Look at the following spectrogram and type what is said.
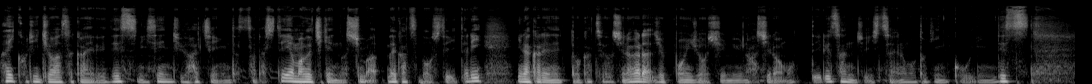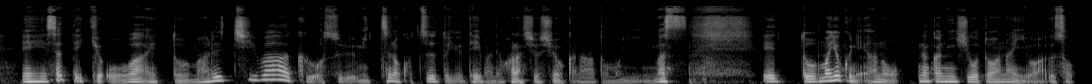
はい、こんにちは、坂井です。2018年に脱サラして山口県の島で活動していたり、田舎でネットを活用しながら10本以上収入の柱を持っている31歳の元銀行員です。えー、さて今日は、えっと、マルチワークをする3つのコツというテーマでお話をしようかなと思います。えっと、まあ、よくね、あの、田舎に仕事はないは嘘っ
